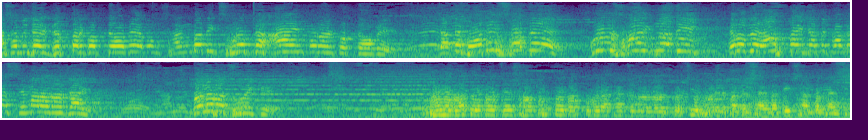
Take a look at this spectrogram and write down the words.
আসামিদের গ্রেপ্তার করতে হবে এবং সাংবাদিক সুরক্ষা আইন প্রণয়ন করতে হবে? যাতে ভবিষ্যতে কোন সাংবাদিক এভাবে রাস্তায় যাতে মারা না যায়। ধন্যবাদ সবাইকে। ধন্যবাদ। এ পর্যায়ে সংক্ষিপ্ত বক্তব্য রাখার জন্য অনুরোধ করছি। ভোরের পাতের সাংবাদিক শান্ত খানকে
